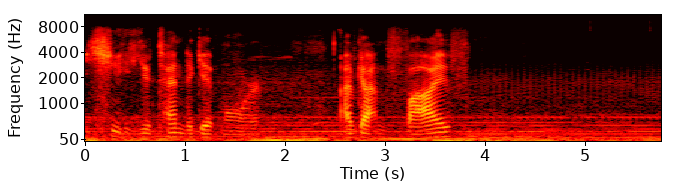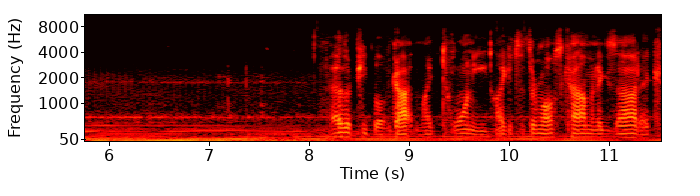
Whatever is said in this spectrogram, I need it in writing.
you tend to get more. I've gotten five. Other people have gotten like 20. Like it's their most common exotic.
